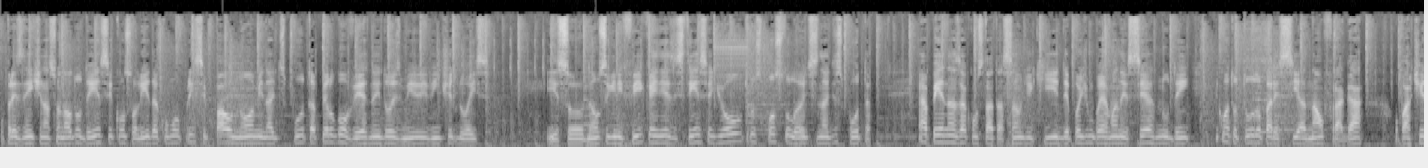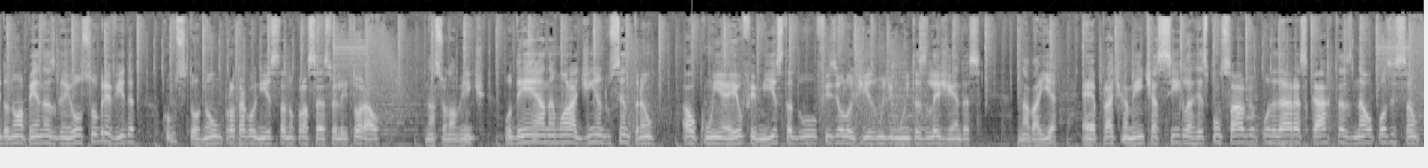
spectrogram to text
o presidente nacional do DEM se consolida como o principal nome na disputa pelo governo em 2022. Isso não significa a inexistência de outros postulantes na disputa. É apenas a constatação de que, depois de permanecer no DEM enquanto tudo parecia naufragar, o partido não apenas ganhou sobrevida, como se tornou um protagonista no processo eleitoral. Nacionalmente, o DEM é a namoradinha do Centrão, alcunha eufemista do fisiologismo de muitas legendas. Na Bahia, é praticamente a sigla responsável por dar as cartas na oposição,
